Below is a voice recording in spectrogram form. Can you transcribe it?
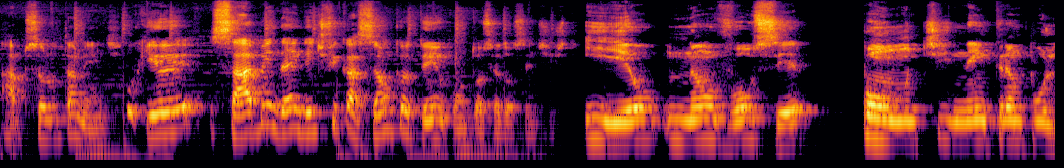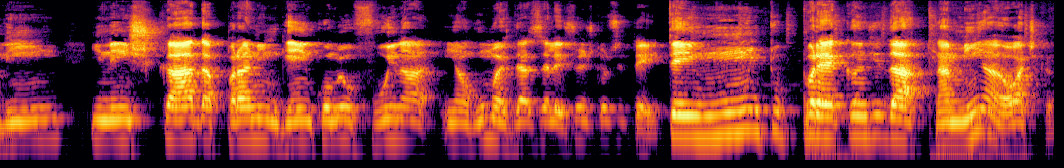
Absolutamente. Porque sabem da identificação que eu tenho com o torcedor cientista. E eu não vou ser ponte, nem trampolim e nem escada para ninguém, como eu fui na, em algumas dessas eleições que eu citei. Tem muito pré-candidato. Na minha ótica,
